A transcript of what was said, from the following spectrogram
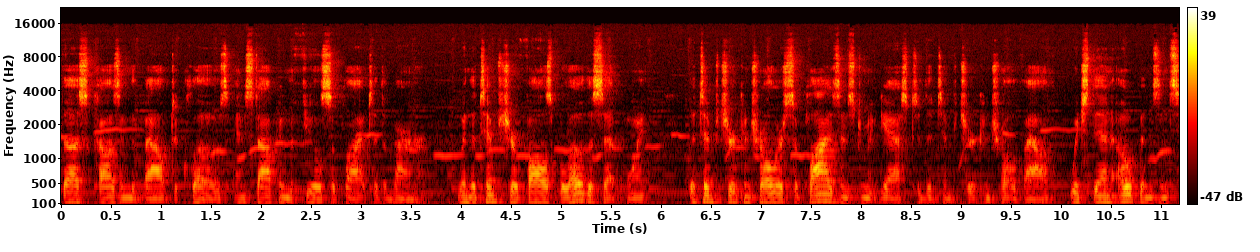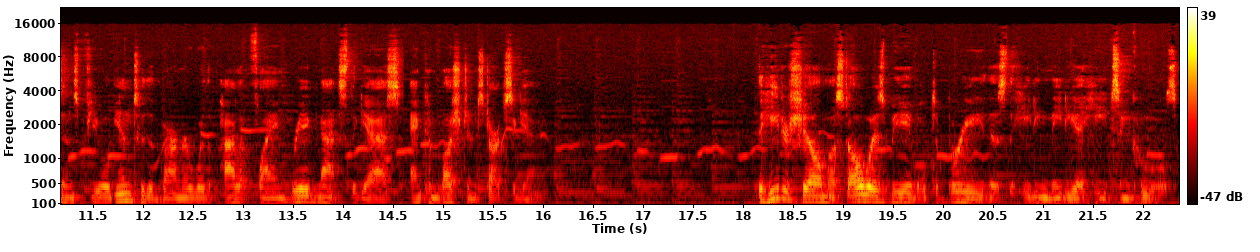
thus causing the valve to close and stopping the fuel supply to the burner. When the temperature falls below the set point, the temperature controller supplies instrument gas to the temperature control valve, which then opens and sends fuel into the burner where the pilot flame reignites the gas and combustion starts again. The heater shell must always be able to breathe as the heating media heats and cools.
